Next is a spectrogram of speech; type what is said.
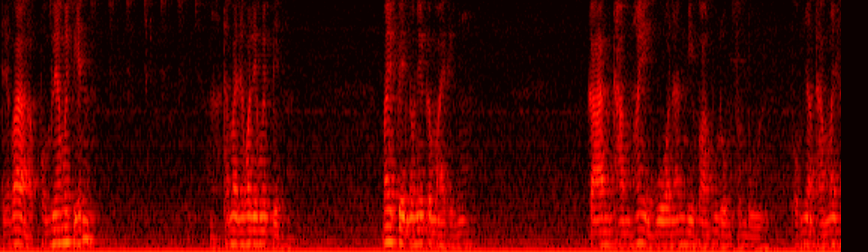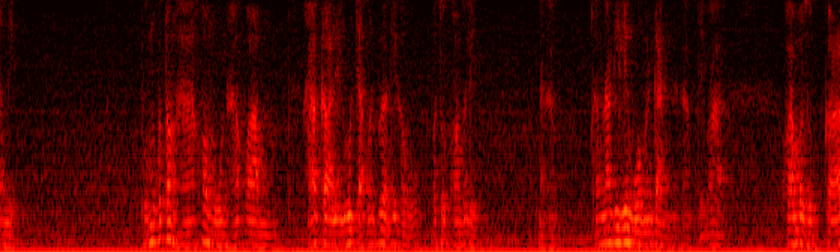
แต่ว่าผมเลี้ยงไม่เป็นอ่าทำไมถึงว่าเลี้ยงไม่เป็น ไม่เป็นตรงนี้ก็หมายถึง การทำให้วัวนั้นมีความอุดมสมบูรณ์ ผมยังทำไม่สำเร็จ ผมก็ต้องหาข้อมูลหาความ หาการเรียนรู้จากเพื่อนๆที่เขาประสบความสำเร็จนะครับทั้งนั้นที่เลี้ยงวัวเหมือนกันนะครับ แต่ว่าความประสบการ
